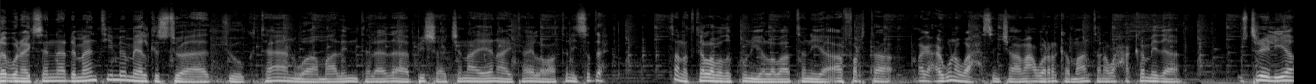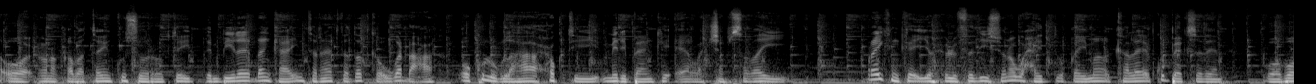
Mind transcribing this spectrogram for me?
galab wanaagsan dhammaantiinba meel kastoo aad joogtaan. Waa maalin talaadaha bisha janaayana ay tahay labaatan iyo saddex labada kun waa xasan jaamac wararka maantana waxaa ka mid a austreeliya oo cunaqabatayn ku soo rogtay dembiile dhanka internetka dadka uga dhaca oo ku lug lahaa xogtii medibanki ee la jabsaday. Maraykanka iyo xulufadiisuna waxay duqaymo kale ku beegsadeen goobo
